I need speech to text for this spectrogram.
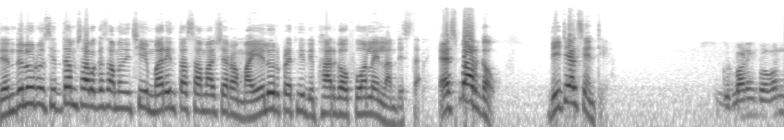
దెందులూరు సిద్ధం సభకు సంబంధించి మరింత సమాచారం మా ఏలూరు ప్రతినిధి భార్గవ్ ఫోన్ లైన్లు అందిస్తారు. ఎస్ భార్గవ్ డీటెయిల్స్ ఏంటి? Good morning Pavan.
